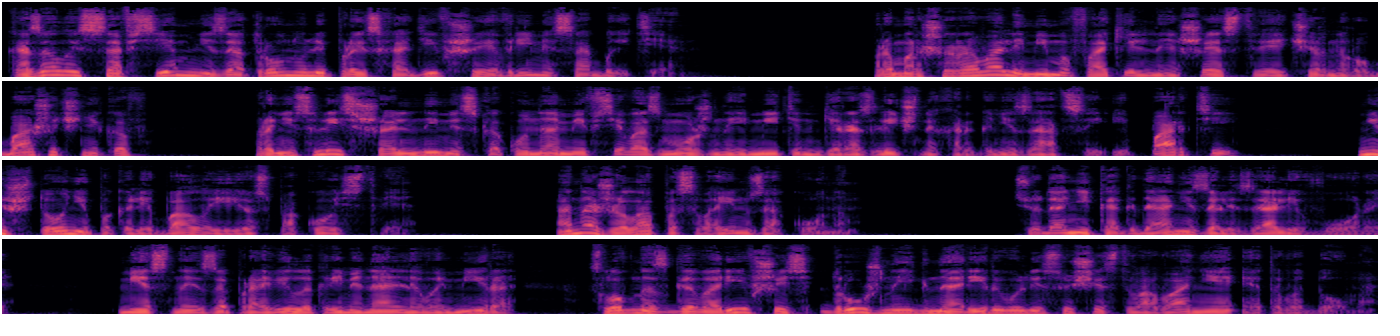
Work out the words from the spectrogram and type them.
казалось, совсем не затронули происходившие в Риме события. Промаршировали мимо факельные шествия чернорубашечников, пронеслись шальными скакунами всевозможные митинги различных организаций и партий, ничто не поколебало ее спокойствие. Она жила по своим законам. Сюда никогда не залезали воры. Местные заправилы криминального мира, словно сговорившись, дружно игнорировали существование этого дома.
